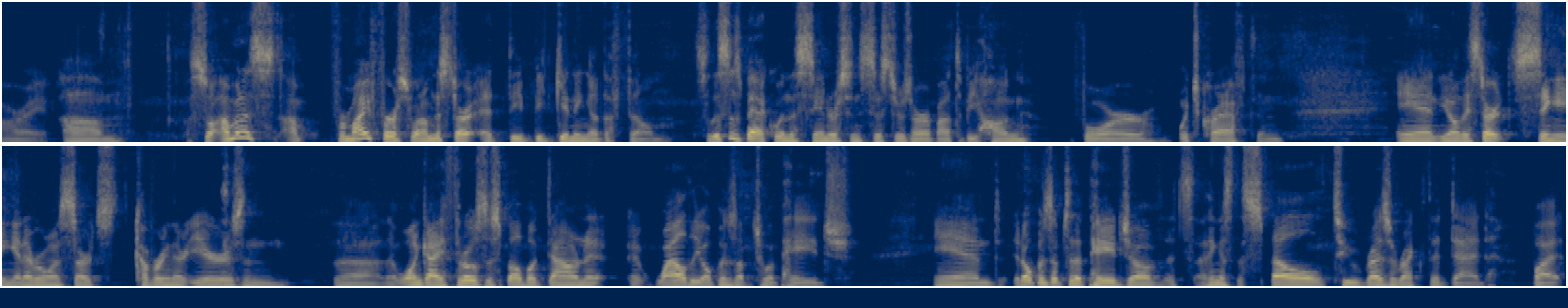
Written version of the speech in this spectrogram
All right. Um so I'm to I'm, for my first one I'm to start at the beginning of the film. So this is back when the Sanderson sisters are about to be hung for witchcraft and and you know they start singing and everyone starts covering their ears and uh, that one guy throws the spell book down and it, it wildly opens up to a page and it opens up to the page of it's I think it's the spell to resurrect the dead. But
